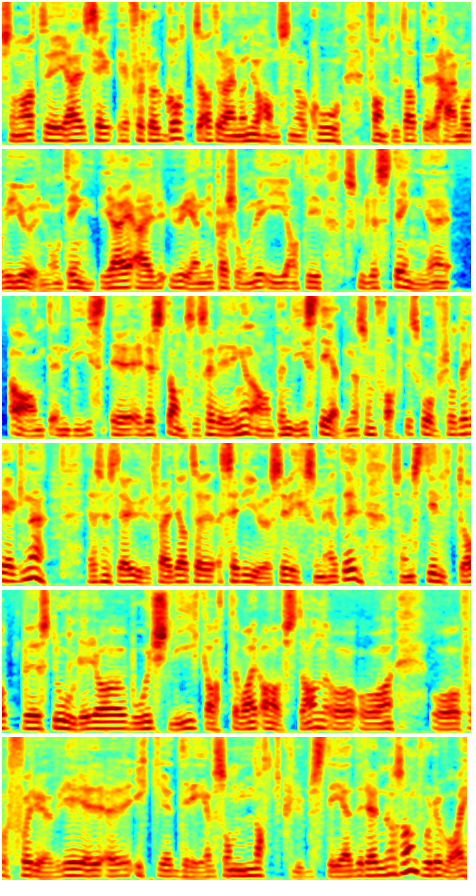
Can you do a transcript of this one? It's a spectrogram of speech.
Sånn at jeg, jeg forstår godt at Raymond Johansen og co. fant ut at her må vi gjøre noen ting. Jeg er uenig personlig i at de skulle stenge annet enn de, eh, eller stanse serveringen annet enn de stedene som faktisk overtrådte reglene. Jeg syns det er urettferdig at eh, seriøse virksomheter som stilte opp eh, stoler og bord slik at det var avstand, og, og, og for, øvrig ikke drev som nattklubbsteder eller noe sånt, hvor det var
